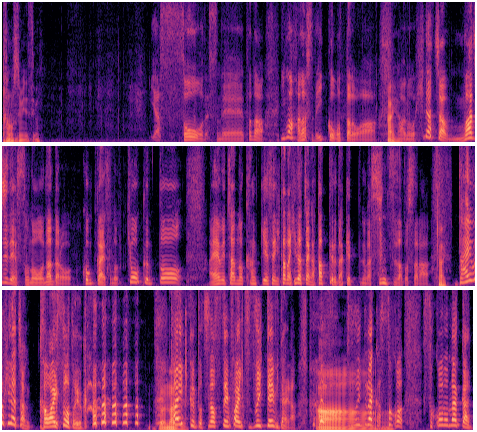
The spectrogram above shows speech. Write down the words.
楽しみですよ。いやそうですね。ただ今話してて1個思ったのは、はい、あのひなちゃんマジでそのなんだろう今回その京くんとあやめちゃんの関係性にただひなちゃんが立ってるだけっていうのが真実だとしたら、はい、だいぶひなちゃんかわいそうというか大輝くんと千夏先輩に続いてみたいな。続いてなんかそこそこのなんか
